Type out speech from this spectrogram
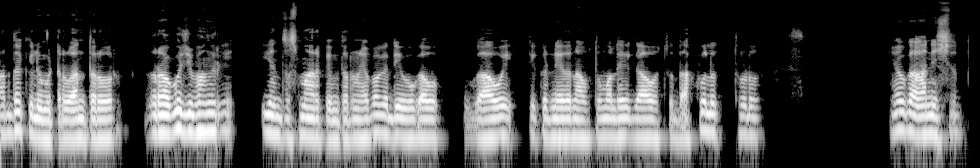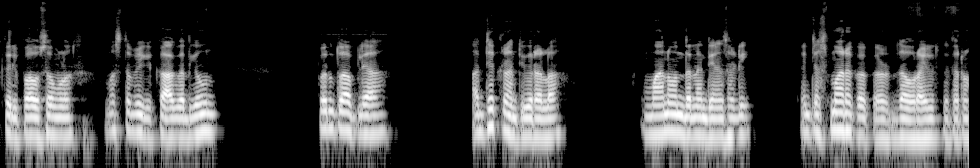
अर्धा किलोमीटर अंतरावर राघोजी भांगरे यांचं स्मारक आहे मित्रांनो. हे बघा देवगाव गाव आहे तिकडनं येतं नाव तुम्हाला हे गावाचं दाखवलं थोडं. हे बघा आणि शेतकरी पावसामुळं मस्तपैकी कागद घेऊन परंतु आपल्या आद्यक्रांतीवीराला मानवंदना देण्यासाठी त्यांच्या स्मारकाकडे जाऊ राहिले मित्रांनो.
